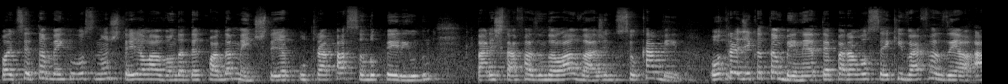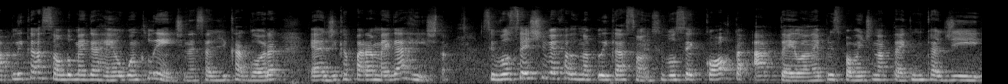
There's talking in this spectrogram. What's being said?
pode ser também que você não esteja lavando adequadamente, esteja ultrapassando o período para estar fazendo a lavagem do seu cabelo. Outra dica também, né, até para você que vai fazer a aplicação do Mega Hair em algum cliente, né, essa dica agora é a dica para Mega Rista. Se você estiver fazendo aplicações, se você corta a tela, né, principalmente na técnica de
